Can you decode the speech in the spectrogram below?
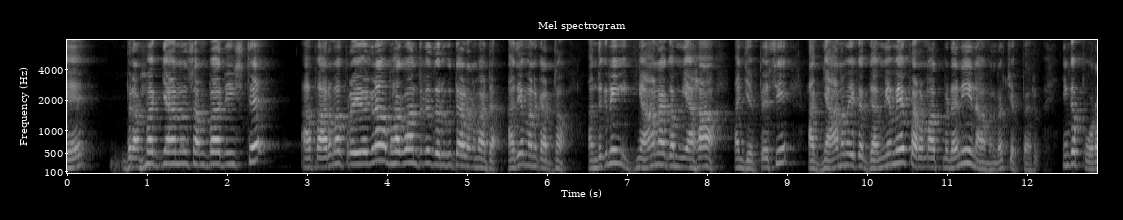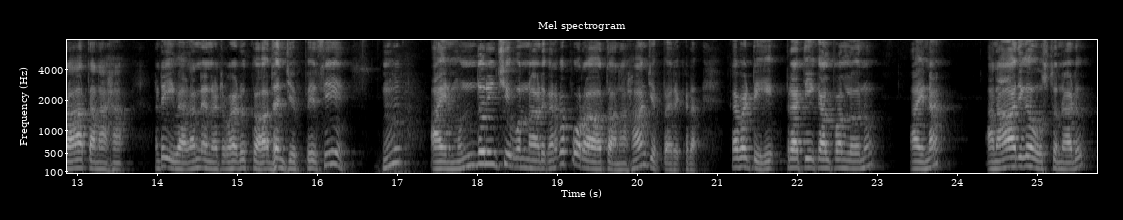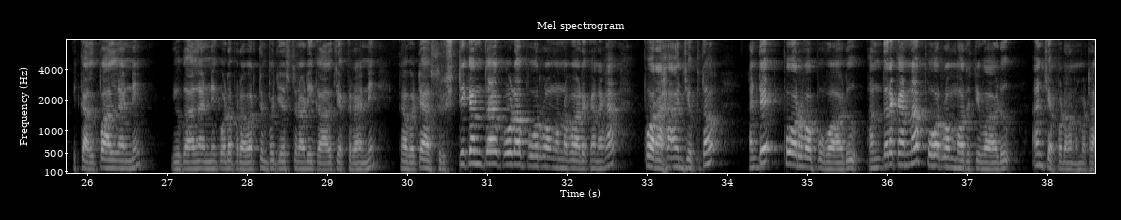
బ్రహ్మజ్ఞానం సంపాదిస్తే ఆ పరమ ప్రయోజనం భగవంతుడే దొరుకుతాడనమాట. అదే మనకు అర్థం. అందుకని జ్ఞానగమ్య అని చెప్పేసి ఆ జ్ఞానం యొక్క గమ్యమే పరమాత్ముడని ఈ నామంలో చెప్పారు. ఇంకా పురాతన. అంటే ఈవేళ నిన్నటివాడు కాదని చెప్పేసి ఆయన ముందు నుంచి ఉన్నాడు కనుక పురాతన అని చెప్పారు ఇక్కడ. కాబట్టి ప్రతి కల్పంలోనూ ఆయన అనాదిగా వస్తున్నాడు ఈ కల్పాలన్నీ యుగాలన్నీ కూడా ప్రవర్తింపజేస్తున్నాడు ఈ కాలచక్రాన్ని. కాబట్టి ఆ సృష్టికంతా కూడా పూర్వం ఉన్నవాడు కనుక పొరహ అని చెప్తాం. అంటే పూర్వపు వాడు అందరికన్నా పూర్వం మొదటివాడు అని చెప్పడం అనమాట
